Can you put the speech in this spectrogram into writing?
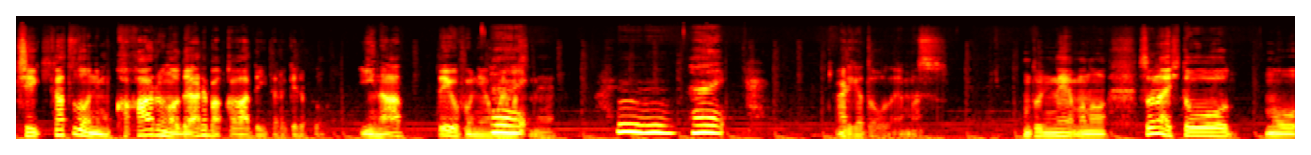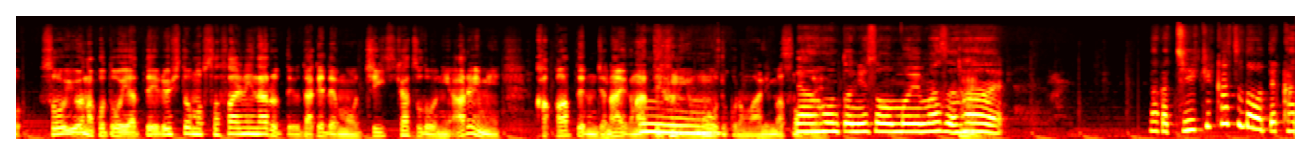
地域活動にも関わるのであれば関わっていただければいいなっていうふうに思いますね。はい、うんうん。はい。ありがとうございます。本当にね、あの、そういうような人もう、そういうようなことをやっている人の支えになるっていうだけでも、地域活動にある意味関わってるんじゃないかなっていうふうに思うところもありますので。いや、本当にそう思います。はい。はい、なんか地域活動って必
